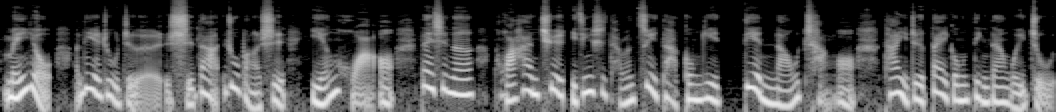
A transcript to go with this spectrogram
没有列入这十大入榜是延华哦，但是呢，华汉却已经是台湾最大工业。电脑厂哦，它以这个代工订单为主，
